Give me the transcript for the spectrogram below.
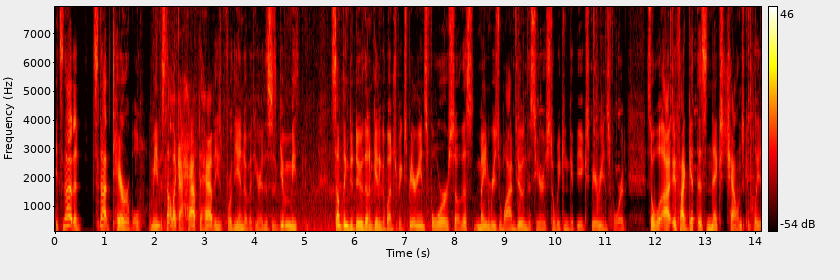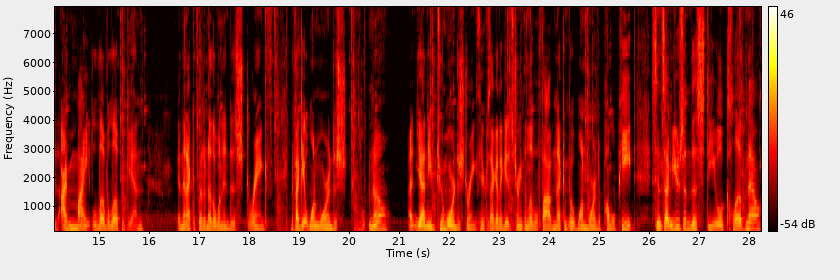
It's not a, it's not terrible. I mean, it's not like I have to have these before the end of it here. This is giving me something to do that I'm getting a bunch of experience for. So that's main reason why I'm doing this here is so we can get the experience for it. So uh, if I get this next challenge completed, I might level up again and then I could put another one into strength. If I get one more into no, I, yeah, I need two more into strength here because I got to get strength in level five, and I can put one more into pummel Pete. Since I'm using the steel club now,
